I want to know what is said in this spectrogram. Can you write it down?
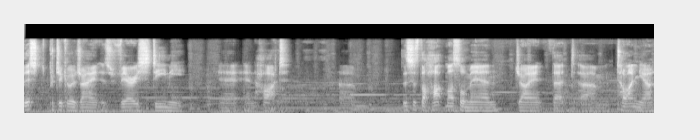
this particular giant is very steamy and, and hot. Um, this is the hot muscle man giant that um, Tanya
